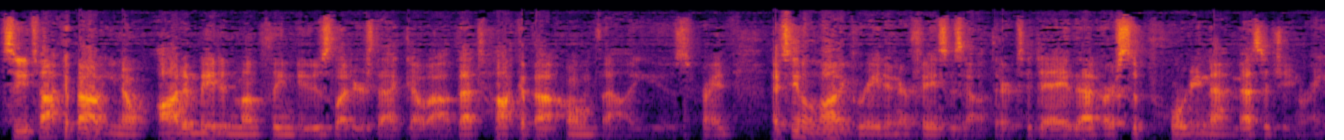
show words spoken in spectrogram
So you talk about, you know, automated monthly newsletters that go out that talk about home values, right? I've seen a lot of great interfaces out there today that are supporting that messaging, right?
